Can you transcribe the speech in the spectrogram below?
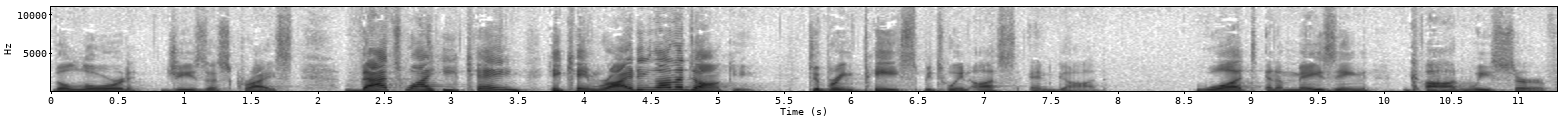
the Lord Jesus Christ. That's why he came. He came riding on a donkey to bring peace between us and God. What an amazing God we serve.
